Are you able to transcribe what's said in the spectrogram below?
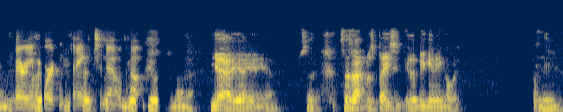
um, Very important thing to know about. you know that. yeah yeah yeah yeah so so that was basically the beginning of it Mm.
